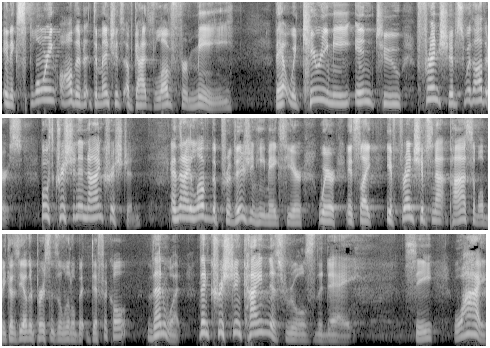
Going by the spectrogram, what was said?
in exploring all the dimensions of God's love for me that would carry me into friendships with others, both Christian and non Christian. And then I love the provision he makes here where it's like if friendship's not possible because the other person's a little bit difficult, then what? Then Christian kindness rules the day. See? Why?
